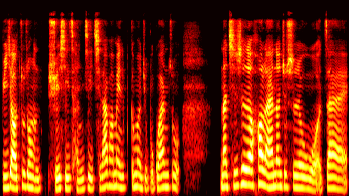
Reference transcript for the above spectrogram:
比较注重学习成绩，其他方面根本就不关注。那其实后来呢，就是我在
